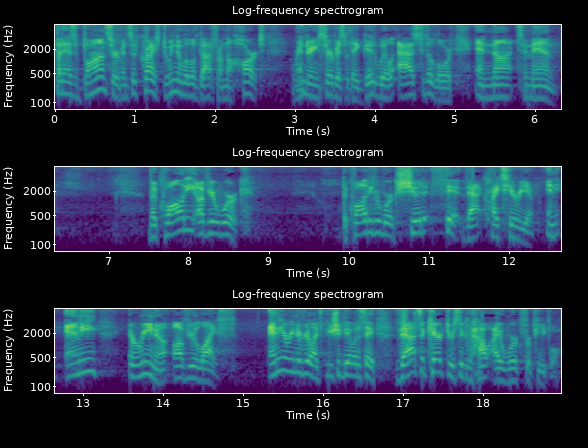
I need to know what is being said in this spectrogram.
but as bondservants of Christ, doing the will of God from the heart, rendering service with a good will as to the Lord and not to man. The quality of your work, the quality of your work should fit that criteria in any arena of your life. Any arena of your life, you should be able to say, that's a characteristic of how I work for people.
